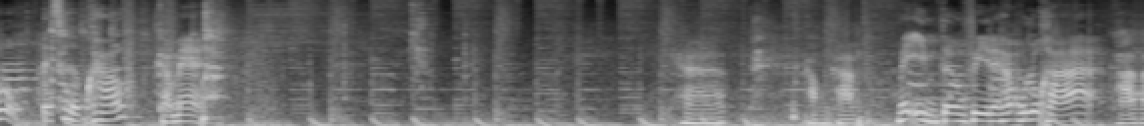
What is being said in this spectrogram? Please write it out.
ลูก ไปเสิร์ฟเขาครับแม่ ครับขอบคุณครับ ไม่อิ่มเติมฟรีนะครับคุณลูกค้า ครับ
